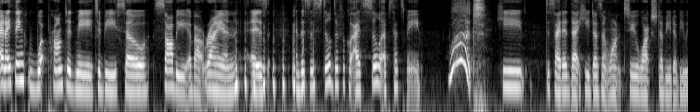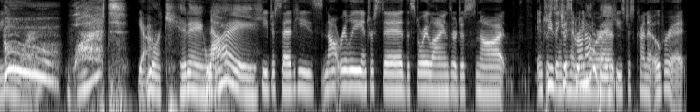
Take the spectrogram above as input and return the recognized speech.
and I think what prompted me to be so sobby about Ryan is, and this is still difficult. It still upsets me. What? He decided that he doesn't want to watch WWE anymore. What? Yeah. You're kidding. No. Why? He just said he's not really interested. The storylines are just not interesting just to him grown out of anymore. He's just kind of over it.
